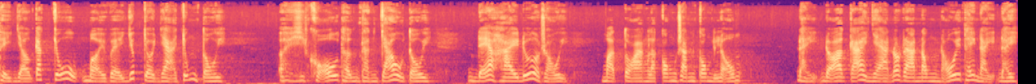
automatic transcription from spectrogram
Thì nhờ các chú mời về giúp cho nhà chúng tôi. Ây, Khổ thân thằng cháu tôi Đẻ hai đứa rồi Mà toàn là con ranh con lộn. Đây, đọa cả nhà nó ra nông nổi thế này đây.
